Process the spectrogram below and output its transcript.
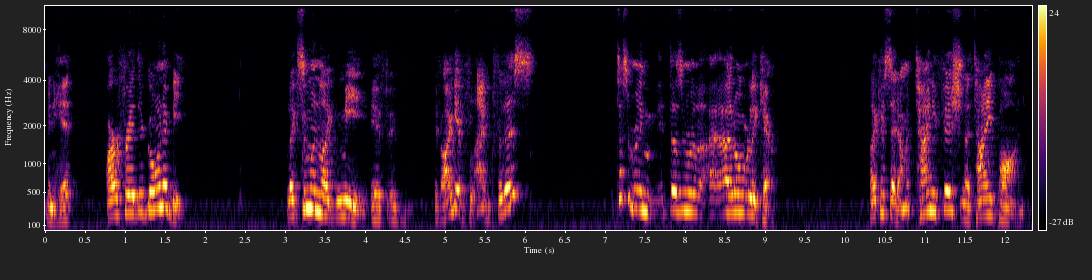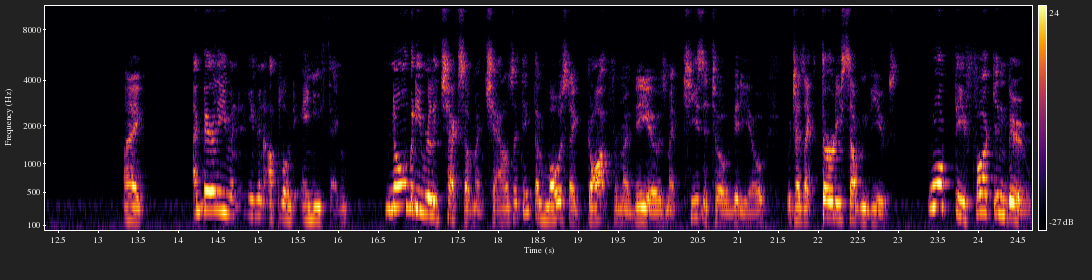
been hit are afraid they're going to be. Like someone like me, if if if I get flagged for this, it doesn't really it doesn't really I, I don't really care. Like I said, I'm a tiny fish in a tiny pond. Like I barely even even upload anything. Nobody really checks out my channels. I think the most I got from my video is my Kizato video, which has like 30 something views. Whoop the fucking do.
